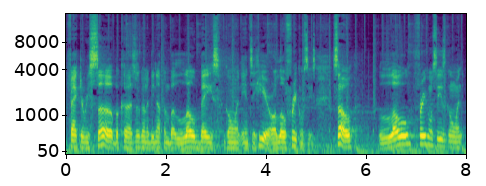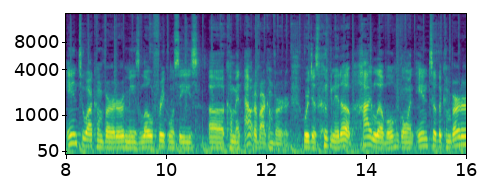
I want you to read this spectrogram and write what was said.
factory sub because there's going to be nothing but low bass going into here or low frequencies. So low frequencies going into our converter means low frequencies uh, coming out of our converter. We're just hooking it up high level going into the converter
